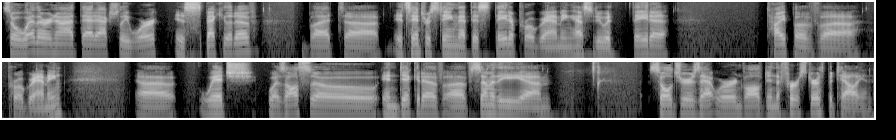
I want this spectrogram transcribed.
so whether or not that actually worked is speculative but uh, it's interesting that this theta programming has to do with theta type of uh, programming uh, which was also indicative of some of the um, soldiers that were involved in the first earth battalion.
